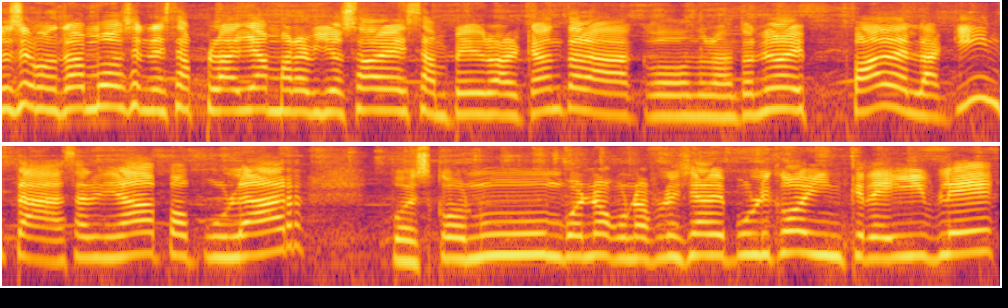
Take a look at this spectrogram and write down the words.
Nos encontramos en estas playas maravillosas de San Pedro Alcántara con don Antonio Espada en la quinta, sardinada popular, pues con un bueno, con una afluencia de público increíble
